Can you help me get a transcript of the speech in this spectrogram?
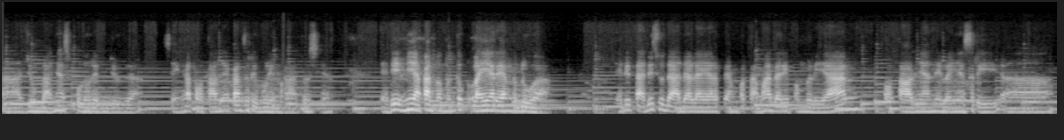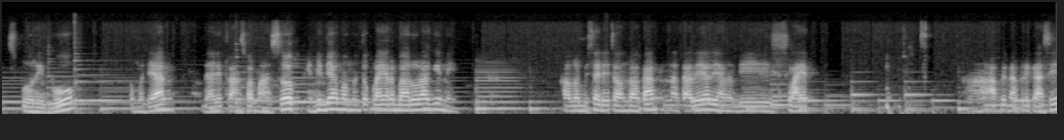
uh, jumlahnya 10 rim juga sehingga totalnya kan 1500 ya jadi ini akan membentuk layer yang kedua jadi tadi sudah ada layer yang pertama dari pembelian totalnya nilainya seri, uh, 10.000 kemudian dari transfer masuk ini dia membentuk layer baru lagi nih kalau bisa dicontohkan Natalia yang di slide uh, update aplikasi.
